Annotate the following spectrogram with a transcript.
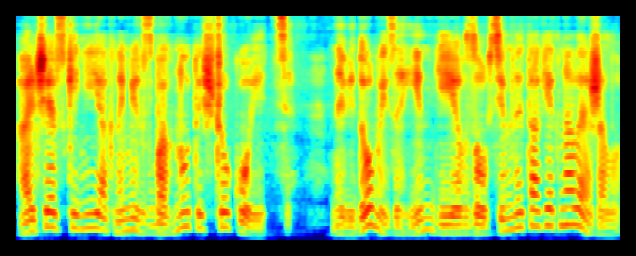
Гальчевський ніяк не міг збагнути, що коїться. Невідомий загін діяв зовсім не так, як належало.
